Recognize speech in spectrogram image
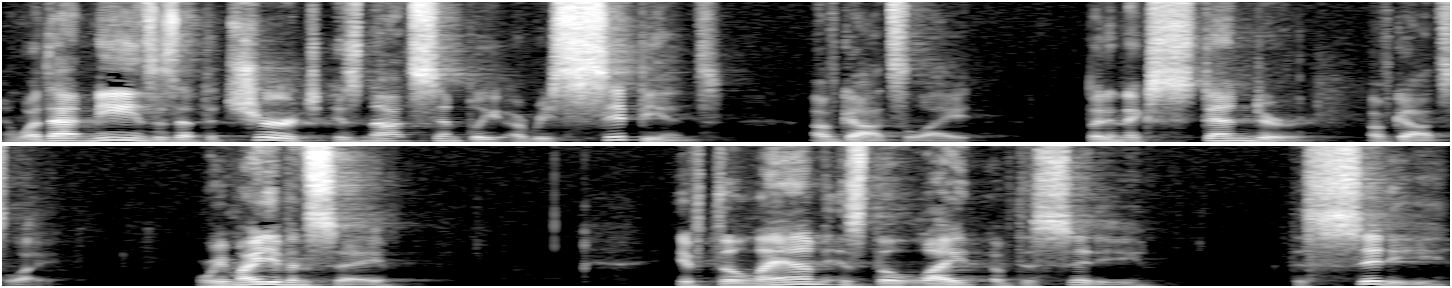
And what that means is that the church is not simply a recipient of God's light, but an extender of God's light. Or we might even say, if the Lamb is the light of the city, the city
